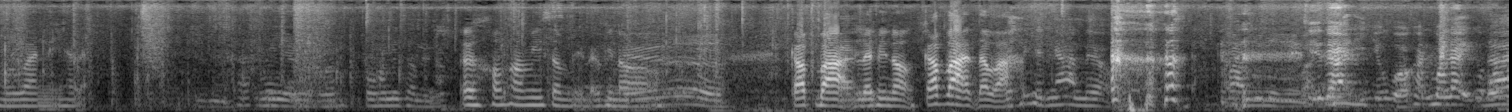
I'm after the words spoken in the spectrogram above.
เมื่อวานนี้ฮะแหละมีอะไรบ้างพอเขาไม่ทำเลยนะเออเขาพามีสำเร็จแล้วพี่น้องเออกลับบ้านแล้วพี่น้องกลับบ้านแต่ว่าเห็นงานแล้ว บ้าอยู่หนึ่งสิได้อยู่บ่คันบ่ได้ก็บ่ได้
